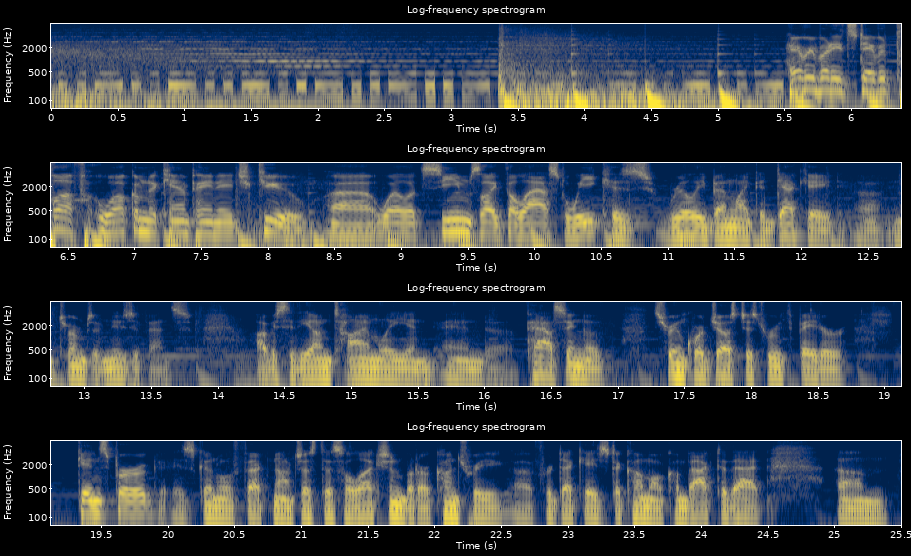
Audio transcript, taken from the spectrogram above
Hey, everybody, it's David Plouffe. Welcome to Campaign HQ. Uh, well, it seems like the last week has really been like a decade uh, in terms of news events. Obviously, the untimely and, and uh, passing of Supreme Court Justice Ruth Bader Ginsburg is going to affect not just this election, but our country uh, for decades to come. I'll come back to that. Um,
